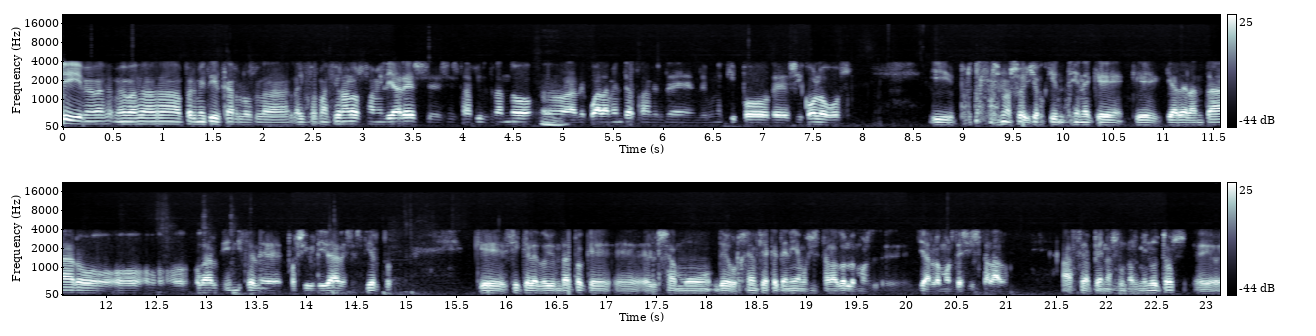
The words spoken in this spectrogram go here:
Sí, me va, a permitir, Carlos. La, información a los familiares se está filtrando ah. adecuadamente a través de, un equipo de psicólogos y por tanto no soy yo quien tiene que, adelantar o, dar índice de posibilidades, es cierto que sí que le doy un dato que eh, el SAMU de urgencia que teníamos instalado lo hemos, ya lo hemos desinstalado hace apenas unos minutos eh,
